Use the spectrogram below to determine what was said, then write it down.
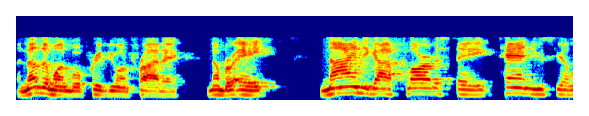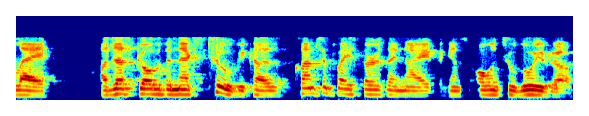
Another one we'll preview on Friday. Number eight, nine. You got Florida State, ten UCLA. I'll just go with the next two because Clemson plays Thursday night against 0 2 Louisville.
